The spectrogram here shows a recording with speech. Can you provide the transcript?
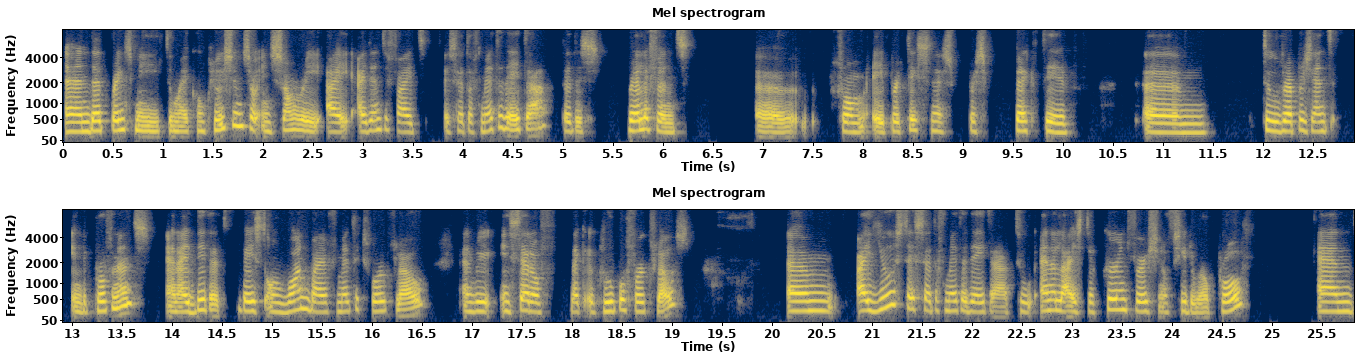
And that brings me to my conclusion. So in summary, I identified a set of metadata that is relevant uh, from a practitioner's perspective um, to represent in the provenance. And I did it based on one bioinformatics workflow and we instead of like a group of workflows. Um, I used this set of metadata to analyze the current version of CWLProv. And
